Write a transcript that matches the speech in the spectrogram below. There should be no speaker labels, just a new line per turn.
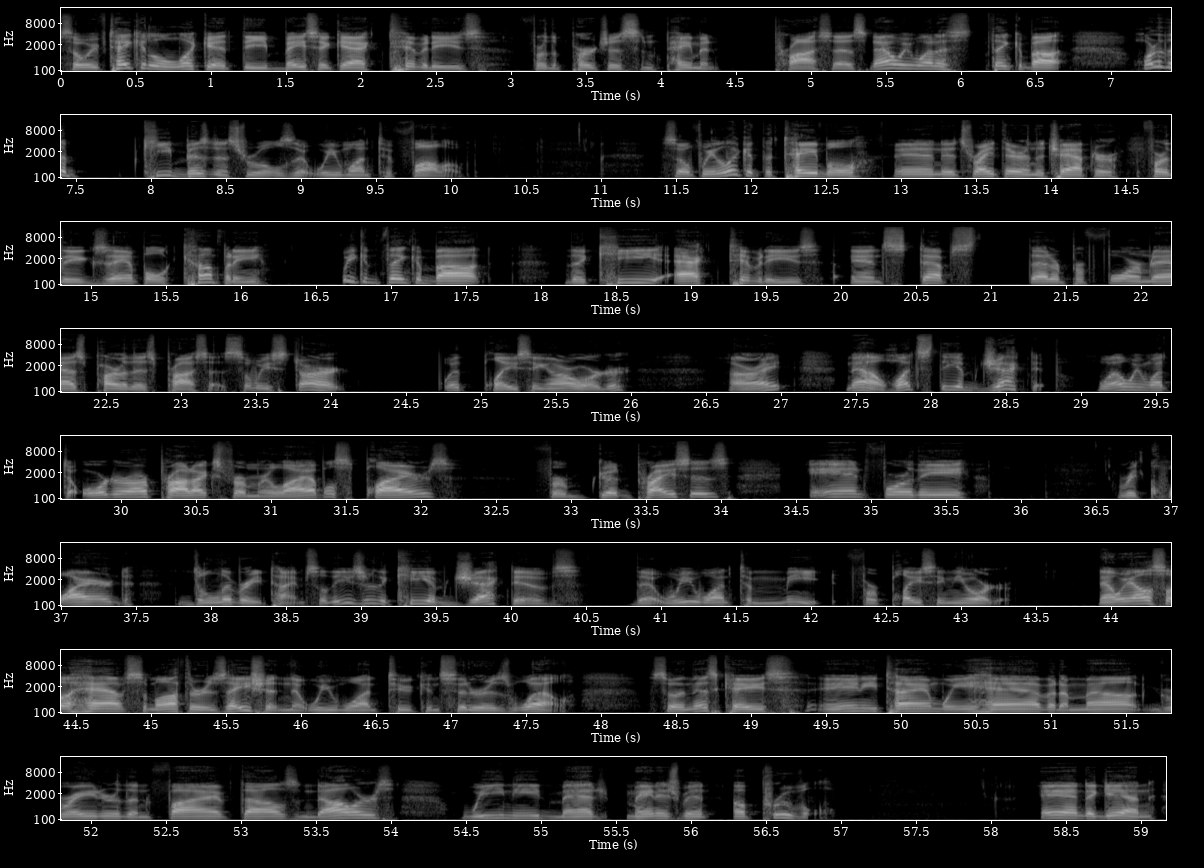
So we've taken a look at the basic activities for the purchase and payment process. Now we want to think about what are the key business rules that we want to follow. So if we look at the table, and it's right there in the chapter, for the example company, we can think about the key activities and steps that are performed as part of this process. So we start with placing our order. All right. Now, what's the objective? Well, we want to order our products from reliable suppliers for good prices and for the required delivery time. So these are the key objectives that we want to meet for placing the order. Now we also have some authorization that we want to consider as well. So in this case, anytime we have an amount greater than $5,000, we need management approval. And again,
